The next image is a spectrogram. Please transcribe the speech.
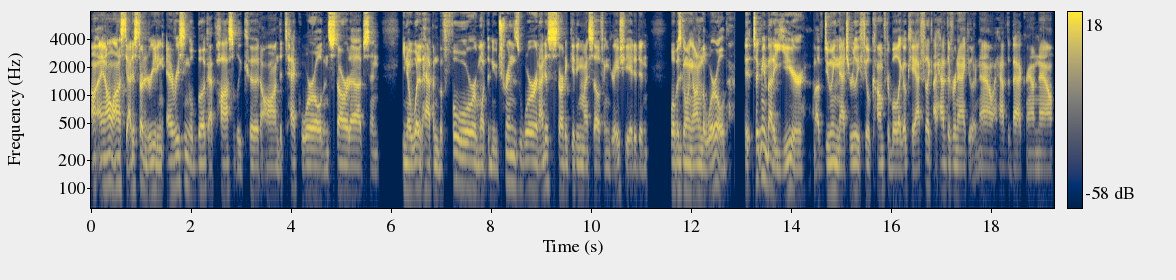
Uh, in all honesty, I just started reading every single book I possibly could on the tech world and startups and you know what had happened before and what the new trends were. And I just started getting myself ingratiated in what was going on in the world. It took me about a year of doing that to really feel comfortable. Like, okay, I feel like I have the vernacular now. I have the background now.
